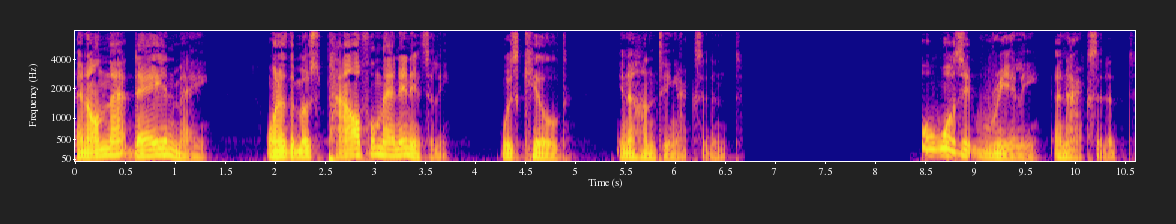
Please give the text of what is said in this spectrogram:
and on that day in May, one of the most powerful men in Italy was killed in a hunting accident. Or was it really an accident?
